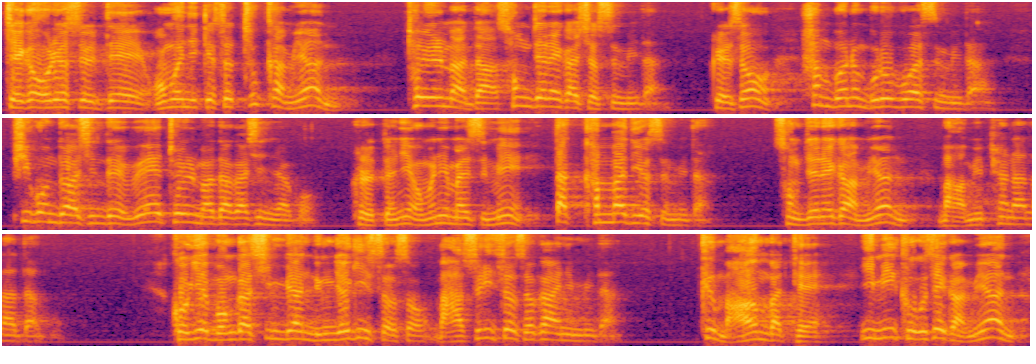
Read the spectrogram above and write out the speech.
제가 어렸을 때 어머니께서 툭 하면 토요일마다 성전에 가셨습니다. 그래서 한 번은 물어보았습니다. 피곤도 하신데 왜 토요일마다 가시냐고. 그랬더니 어머니 말씀이 딱 한마디였습니다. 성전에 가면 마음이 편안하다고. 거기에 뭔가 신비한 능력이 있어서 마술이 있어서가 아닙니다. 그 마음밭에 이미 그곳에 가면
